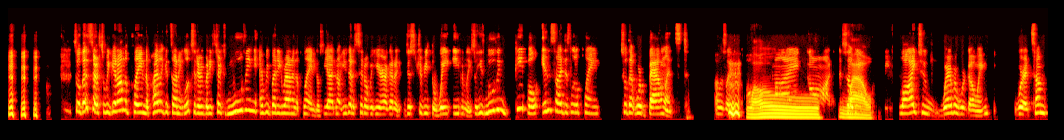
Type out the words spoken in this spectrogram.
so that starts. So we get on the plane. The pilot gets on. He looks at everybody. Starts moving everybody around in the plane. He goes, "Yeah, no, you got to sit over here. I got to distribute the weight evenly." So he's moving people inside this little plane so that we're balanced. I was like, "Oh Whoa. my god!" So wow fly to wherever we're going. We're at some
